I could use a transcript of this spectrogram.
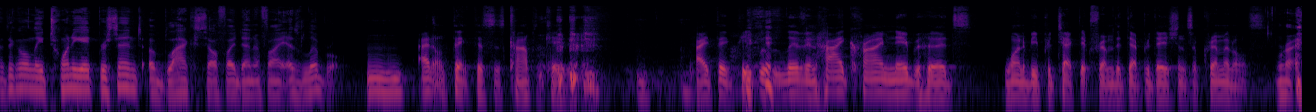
I think only 28% of blacks self identify as liberal. Mm-hmm. I don't think this is complicated. I think people who live in high crime neighborhoods want to be protected from the depredations of criminals. Right.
